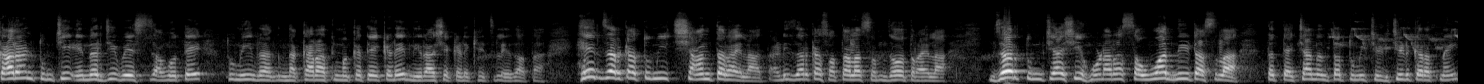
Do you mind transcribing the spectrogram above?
कारण तुमची एनर्जी वेस्ट होते तुम्ही न नकारात्मकतेकडे निराशेकडे खेचले जाता. हेच जर का तुम्ही शांत राहिलात आणि जर का स्वतःला समजावत राहिला जर तुमच्याशी होणारा संवाद नीट असला तर त्याच्यानंतर तुम्ही चिडचिड करत नाही.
